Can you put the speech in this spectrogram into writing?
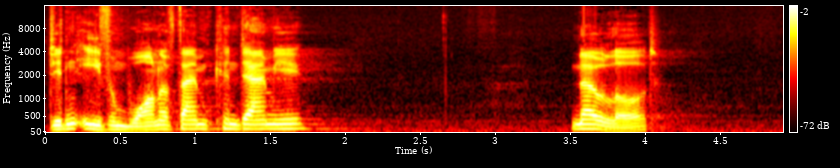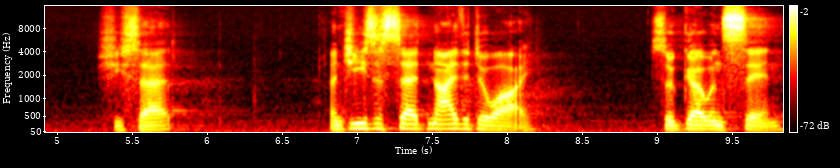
Didn't even one of them condemn you? No, Lord, she said. And Jesus said, Neither do I. So go and sin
